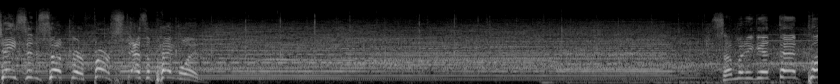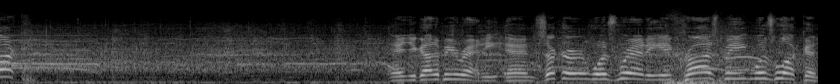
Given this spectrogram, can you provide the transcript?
Jason Zucker first as a Penguin. Somebody get that puck. And you got to be ready. And Zucker was ready, and Crosby was looking.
